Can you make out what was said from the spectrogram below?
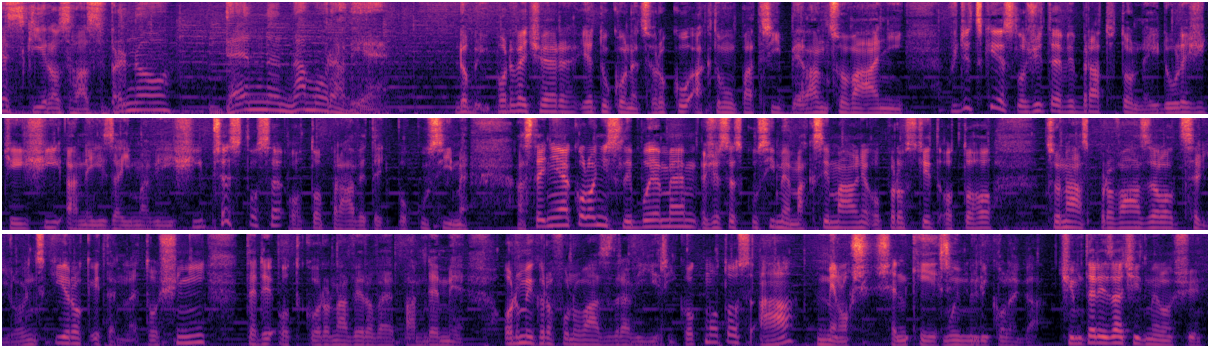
Český rozhlas Brno, Den na Moravě. Dobrý podvečer, je tu konec roku a k tomu patří bilancování. Vždycky je složité vybrat to nejdůležitější a nejzajímavější, přesto se o to právě teď pokusíme. A stejně jako loni slibujeme, že se zkusíme maximálně oprostit od toho, co nás provázelo celý loňský rok i ten letošní, tedy od koronavirové pandemie. Od mikrofonu vás zdraví Jiří Kokmotos a Miloš Šenkýř. Můj milý kolega. Čím tedy začít, Miloši?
